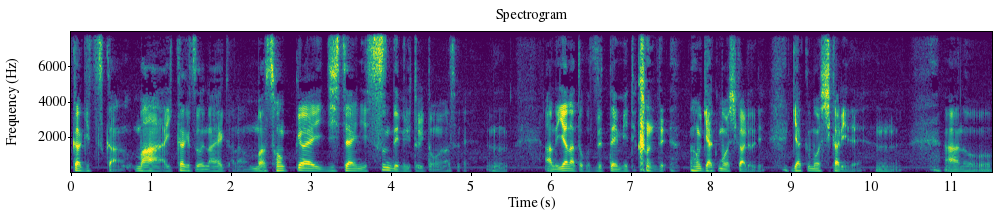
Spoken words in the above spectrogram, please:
ヶ月間まあ1ヶ月はないかな。まあそんくらい実際に住んでみるといいと思いますね、うん、あの嫌なとこ絶対見えてくるんで。逆もしかりで。逆もしかりで、うん、あの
